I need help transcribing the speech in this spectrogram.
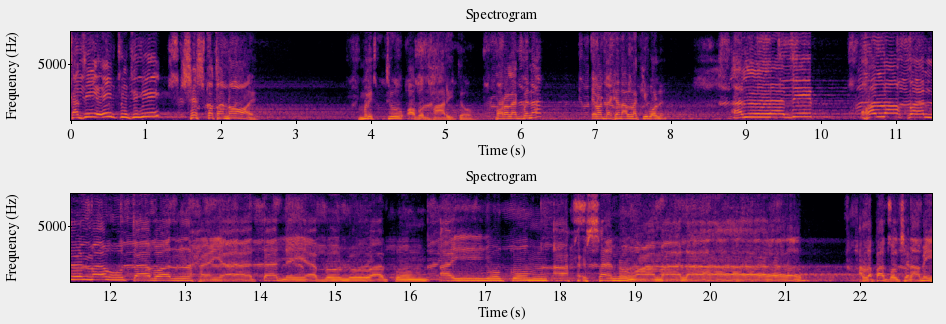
কাজে এই পৃথিবী শেষ কথা নয় মৃত্যু অবধারিত মরা লাগবে না এবার দেখেন আল্লাহ কি বলেন الذي خلق الموت والحياة ليبلوكم أيكم أحسن عملا আল্লাহ পাক বলছেন আমি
